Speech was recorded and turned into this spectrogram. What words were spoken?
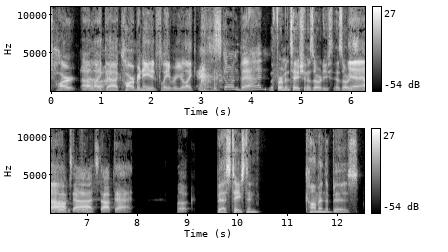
tart, uh, No. like uh, carbonated flavor. You're like, is this going bad? The fermentation has already has already Yeah. stop started to set in. that. Stop that. Look, Best tasting cum in the biz.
